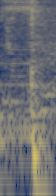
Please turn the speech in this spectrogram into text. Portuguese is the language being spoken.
casa.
